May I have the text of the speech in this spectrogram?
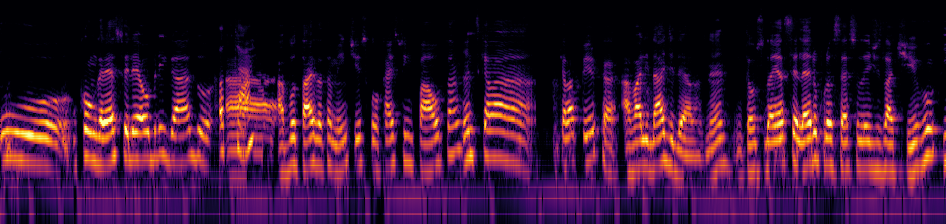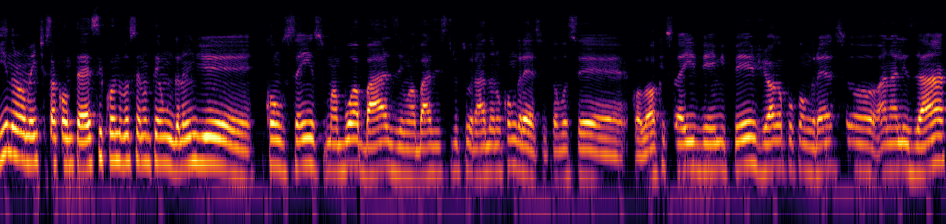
o, o Congresso ele é obrigado a, a votar exatamente isso, colocar isso em pauta antes que ela que ela perca a validade dela, né? Então isso daí acelera o processo legislativo e normalmente isso acontece quando você não tem um grande consenso, uma boa base, uma base estruturada no Congresso. Então você coloca isso aí via MP, joga para o Congresso analisar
